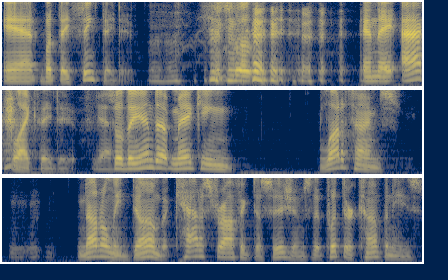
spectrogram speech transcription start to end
and but they think they do, and so and they act like they do. Yeah. So they end up making a lot of times not only dumb but catastrophic decisions that put their companies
